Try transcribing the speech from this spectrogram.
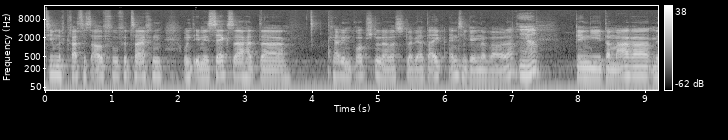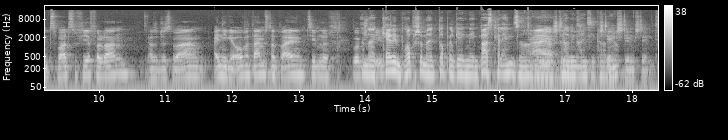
ziemlich krasses Aufrufezeichen. Und im E6er hat da Kevin Probstl, der was glaube ich ein Einzelgänger war, oder? ja. gegen die Tamara mit 2 zu 4 verloren. Also das war einige Overtimes dabei, ziemlich gut Und gespielt. Kevin Prop schon mal doppelt gegen den Pascal Enzo. Ah ja, stimmt. im Einzel gehabt, stimmt, ja. stimmt, stimmt.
